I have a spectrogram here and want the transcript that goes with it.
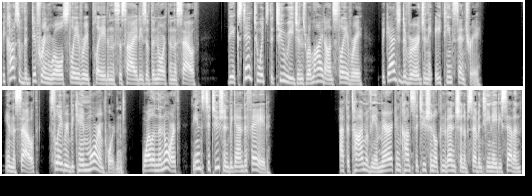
Because of the differing roles slavery played in the societies of the North and the South, the extent to which the two regions relied on slavery began to diverge in the 18th century. In the South, slavery became more important, while in the North, the institution began to fade. At the time of the American Constitutional Convention of 1787,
